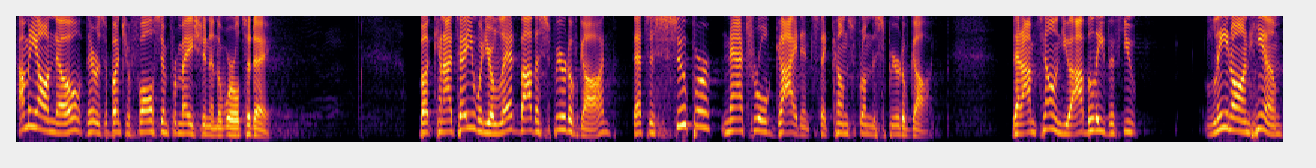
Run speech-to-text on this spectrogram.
How many y'all know there is a bunch of false information in the world today? But can I tell you, when you're led by the Spirit of God, that's a supernatural guidance that comes from the Spirit of God. That I'm telling you, I believe if you lean on Him,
